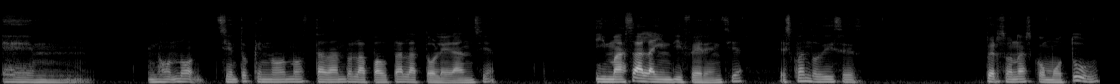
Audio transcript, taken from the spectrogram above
em, no, no, siento que no nos está dando la pauta a la tolerancia y más a la indiferencia, es cuando dices, personas como tú,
